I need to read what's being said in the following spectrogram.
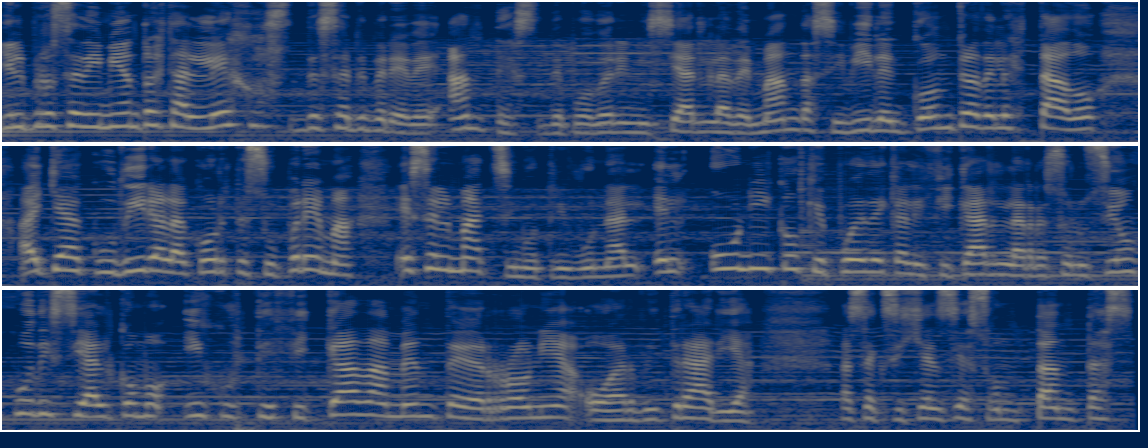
Y el procedimiento está lejos de ser breve. Antes de poder iniciar la demanda civil en contra del Estado, hay que acudir a la Corte Suprema. Es el máximo tribunal, el único que puede calificar la resolución judicial como injustificadamente errónea o arbitraria. Las exigencias son tantas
